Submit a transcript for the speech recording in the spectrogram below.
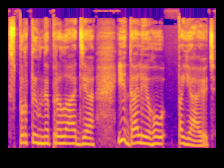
спортивне приладдя, і далі його. Паяють,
